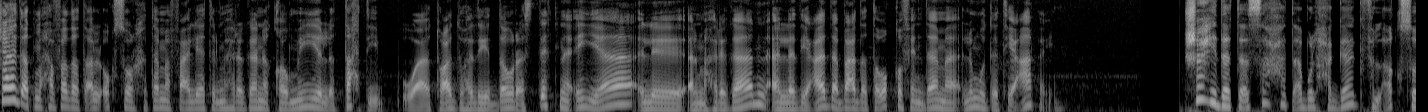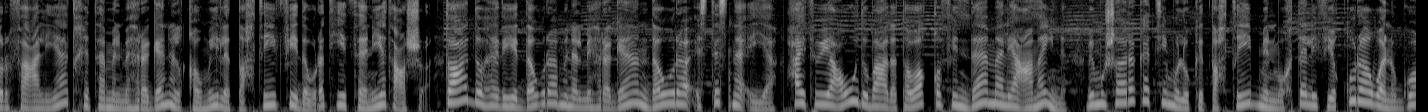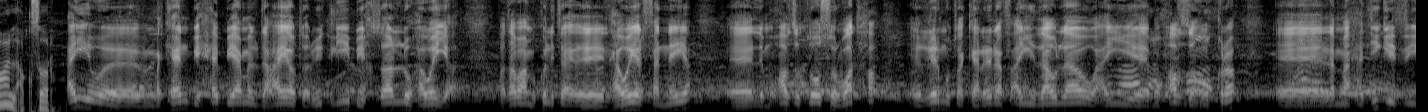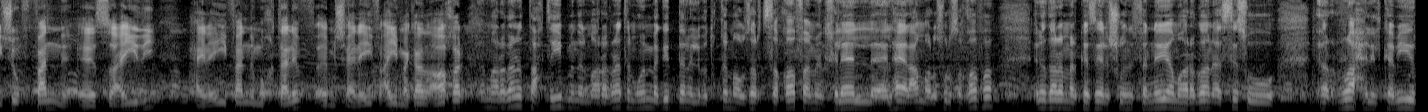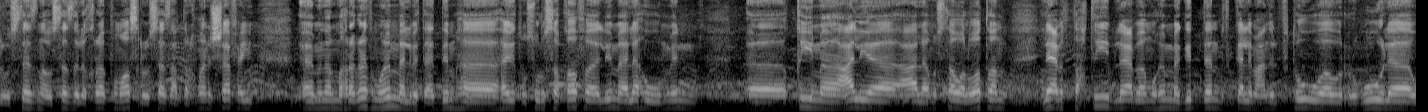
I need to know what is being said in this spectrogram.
شهدت محافظة الأقصر ختام فعاليات المهرجان القومي للتحطيب وتعد هذه الدورة استثنائية للمهرجان الذي عاد بعد توقف دام لمدة عامين. شهدت ساحة أبو الحجاج في الأقصر فعاليات ختام المهرجان القومي للتحطيب في دورته الثانية عشر. تعد هذه الدورة من المهرجان دورة استثنائية حيث يعود بعد توقف دام لعامين بمشاركة ملوك التحطيب من مختلف قرى ونجوع الأقصر. أي مكان بيحب يعمل دعاية وترويج ليه بيختار له هوية. فطبعا بكل الهوية الفنية لمحافظة الأقصر واضحة غير متكررة في أي دولة وأي محافظة أخرى. لما هتيجي يشوف فن صعيدي هيلاقيه فن مختلف مش هيلاقيه في أي مكان آخر. مهرجان التحطيب من المهرجانات المهمة جدا اللي بتقيمها وزارة الثقافة من خلال الهيئة العامة لأصول الثقافة الإدارة المركزية للشؤون الفنية مهرجان أسسه الراحل الكبير أستاذنا أستاذ الإخراج في مصر الأستاذ عبد الرحمن الشافعي. من المهرجانات المهمة اللي بتقدمها هيئة أصول الثقافة لما له من قيمة عالية على مستوى الوطن. لعبة التحطيب لعبة مهمة جدا بتتكلم عن الفتوة والرجولة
